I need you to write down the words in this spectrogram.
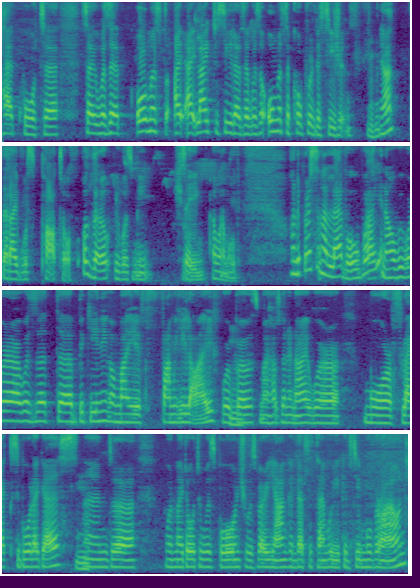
headquarter. So it was a almost. I, I like to see it as it was a, almost a corporate decision. Mm-hmm. Yeah that I was part of, although it was me sure. saying, I want to move. On the personal level, well, you know, we were, I was at the beginning of my family life where mm. both my husband and I were more flexible, I guess. Mm. And uh, when my daughter was born, she was very young, and that's the time where you can still move around.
